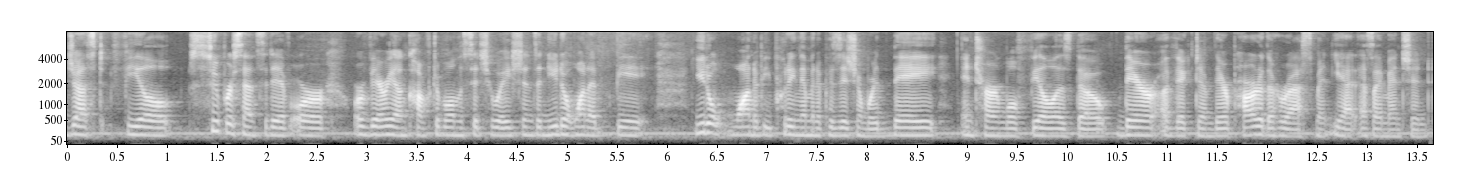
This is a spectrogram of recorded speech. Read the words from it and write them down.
just feel super sensitive or or very uncomfortable in the situations, and you don't want to be you don't want to be putting them in a position where they in turn will feel as though they're a victim they're part of the harassment yet as i mentioned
